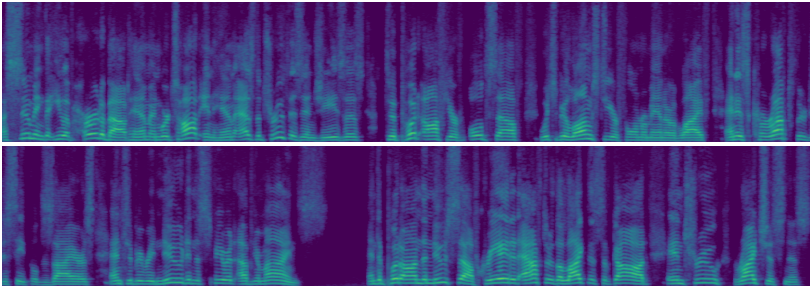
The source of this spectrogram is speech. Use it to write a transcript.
assuming that you have heard about him and were taught in him, as the truth is in Jesus, to put off your old self, which belongs to your former manner of life and is corrupt through deceitful desires, and to be renewed in the spirit of your minds. And to put on the new self, created after the likeness of God in true righteousness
